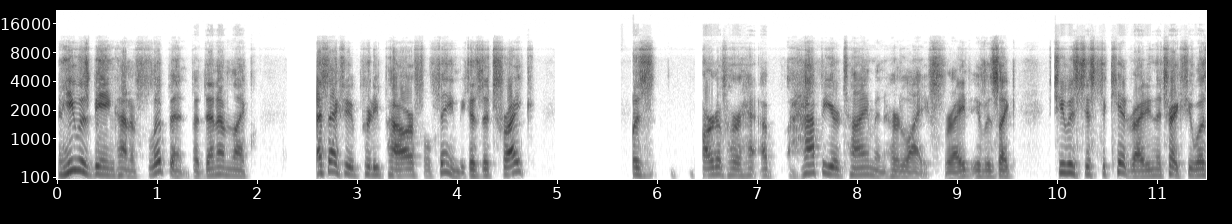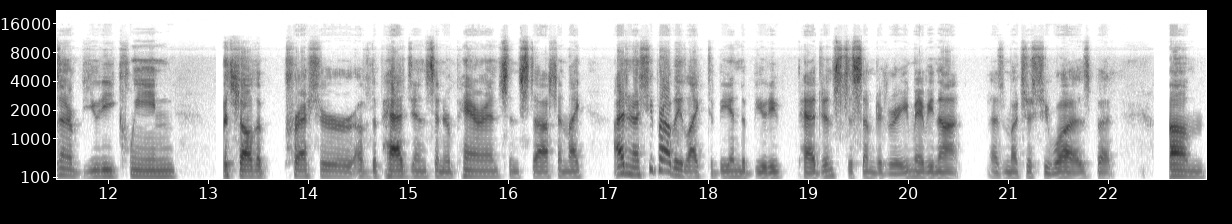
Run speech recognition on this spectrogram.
and he was being kind of flippant, but then I'm like, "That's actually a pretty powerful thing because the trike." was part of her ha- a happier time in her life, right? It was like she was just a kid riding the trike. She wasn't a beauty queen with all the pressure of the pageants and her parents and stuff. And like, I don't know, she probably liked to be in the beauty pageants to some degree, maybe not as much as she was, but um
